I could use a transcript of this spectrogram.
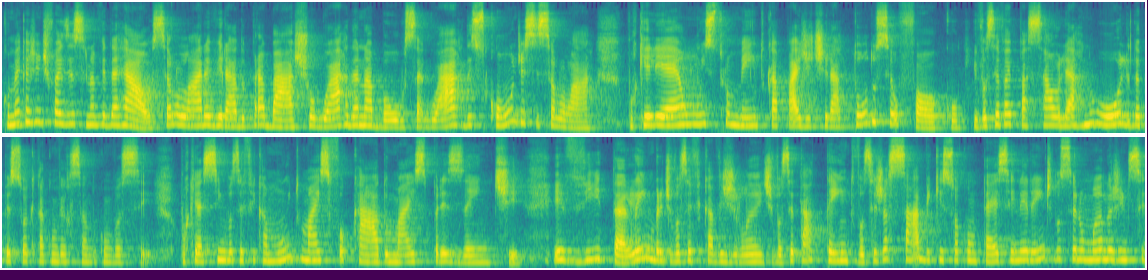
Como é que a gente faz isso na vida real? O celular é virado para baixo, ou guarda na bolsa, guarda, esconde esse celular, porque ele é um instrumento capaz de tirar todo o seu foco e você vai passar a olhar no olho da pessoa que está conversando com você, porque assim você fica muito mais focado, mais presente. Evita, lembra de você ficar vigilante, você está atento, você já sabe que isso acontece, é inerente do ser humano, a gente se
